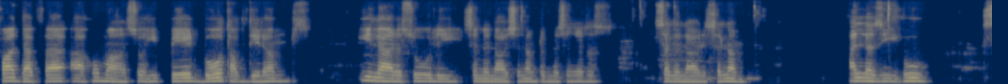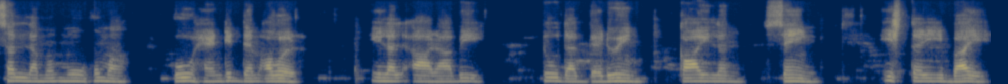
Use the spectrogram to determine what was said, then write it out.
Fadafa'ahuma, so he paid both of dirhams. Ila Rasuli sallallahu alaihi wasallam to messenger sallallahu alaihi wasallam. allazi who sallamuhuma. Who handed them over ilal arabi. To the bedouin. Qailan. Saying ishtari buy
